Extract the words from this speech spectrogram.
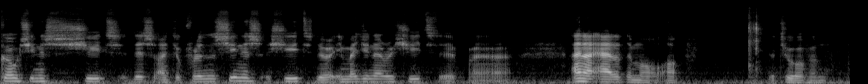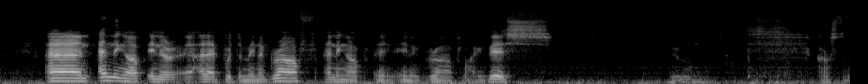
cosinus sheet. This I took from the sinus sheet, the imaginary sheet, uh, and I added them all up, the two of them, and ending up in a, and I put them in a graph, ending up in, in a graph like this. Ooh. Custom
